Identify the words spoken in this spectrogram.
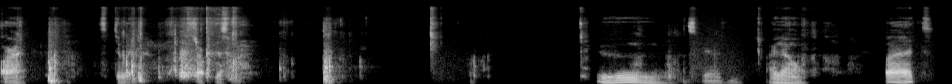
All right, let's do it. Let's start with this one. Ooh, That scares me. I know, but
